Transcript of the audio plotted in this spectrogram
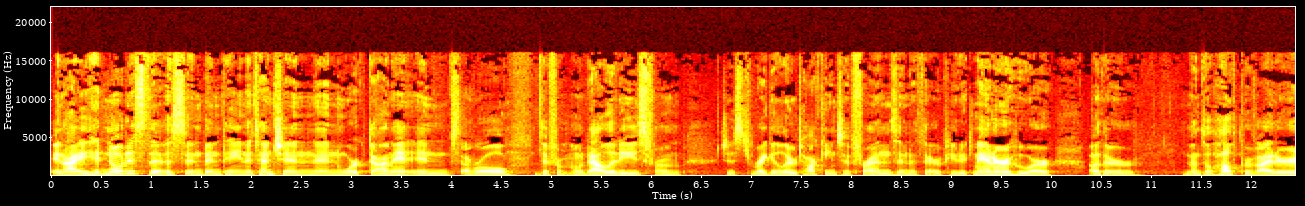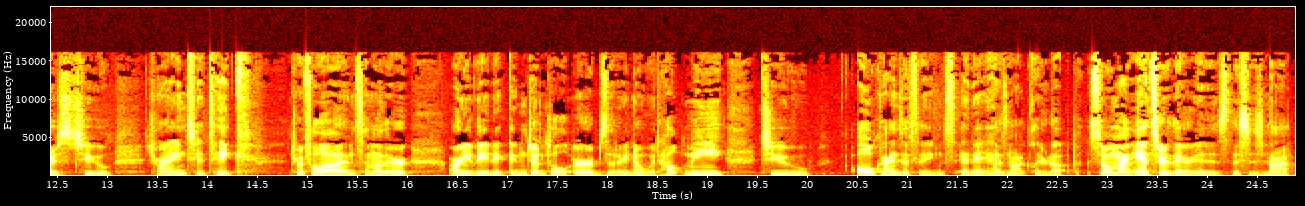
And I had noticed this and been paying attention and worked on it in several different modalities from just regular talking to friends in a therapeutic manner who are other mental health providers to trying to take Triphala and some other Ayurvedic and gentle herbs that I know would help me to all kinds of things, and it has not cleared up. So, my answer there is this is not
